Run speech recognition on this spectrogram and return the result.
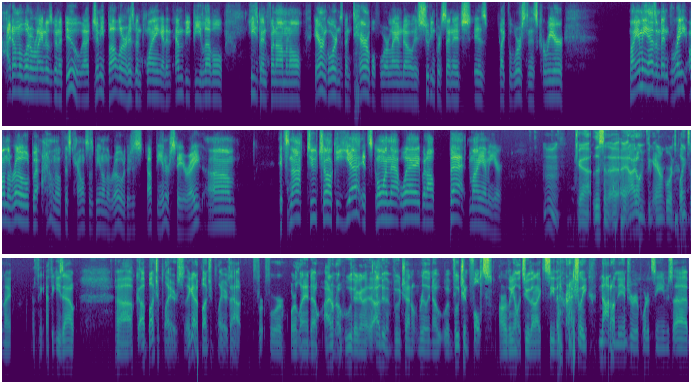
I don't know what Orlando's going to do. Uh, Jimmy Butler has been playing at an MVP level. He's been phenomenal. Aaron Gordon's been terrible for Orlando. His shooting percentage is like the worst in his career. Miami hasn't been great on the road, but I don't know if this counts as being on the road. They're just up the interstate, right? Um, it's not too chalky yet. It's going that way, but I'll bet Miami here. Mm, yeah, listen, uh, I don't even think Aaron Gordon's playing tonight. I think I think he's out. Uh, a bunch of players. They got a bunch of players out for, for Orlando. I don't know who they're gonna. Other than Vooch, I don't really know. Vooch and Fultz are the only two that I can see that are actually not on the injury report. It seems. Uh,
